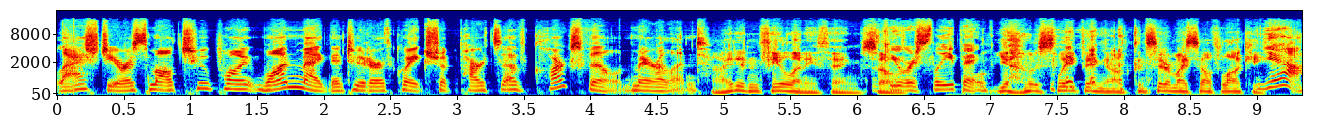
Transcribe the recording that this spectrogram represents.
Last year, a small 2.1 magnitude earthquake shook parts of Clarksville, Maryland. I didn't feel anything. So you were sleeping. Yeah, I was sleeping. I'll consider myself lucky. Yeah.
